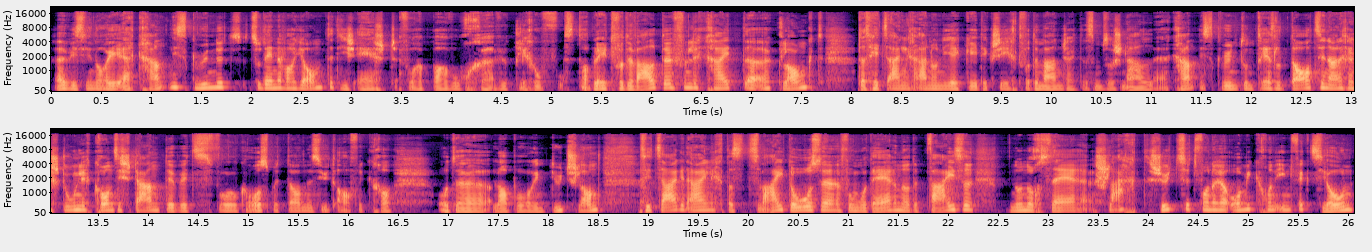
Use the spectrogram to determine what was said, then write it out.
äh, wie sie neue Erkenntnisse gewinnen zu diesen Varianten. Die ist erst vor ein paar Wochen wirklich auf das Tablett der Weltöffentlichkeit äh, gelangt. Das hätte es eigentlich auch noch nie gegeben in der Geschichte der Menschheit, dass man so schnell Erkenntnisse gewinnt. Und die Resultate sind eigentlich erstaunlich konsistent, ob jetzt von Großbritannien, Südafrika oder Labor in Deutschland. Sie zeigen eigentlich, dass zwei Dosen von Moderna oder Pfizer nur noch sehr schlecht schützen von einer Omikron-Infektion.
